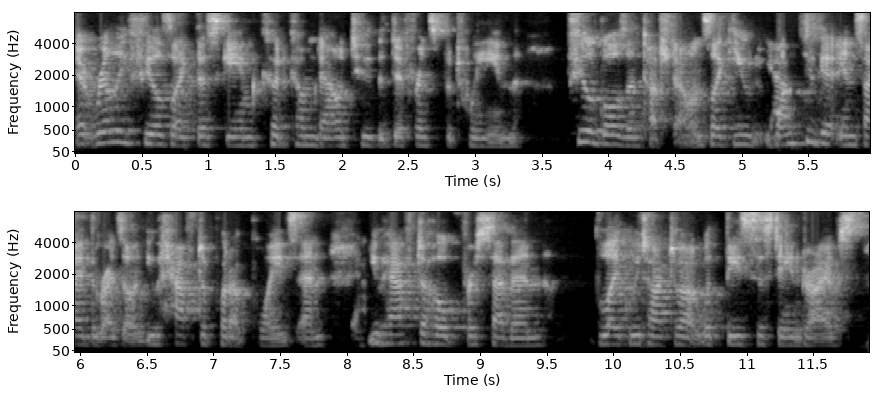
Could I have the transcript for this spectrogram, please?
it really feels like this game could come down to the difference between field goals and touchdowns. Like you, yeah. once you get inside the red zone, you have to put up points and yeah. you have to hope for seven. Like we talked about with these sustained drives,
